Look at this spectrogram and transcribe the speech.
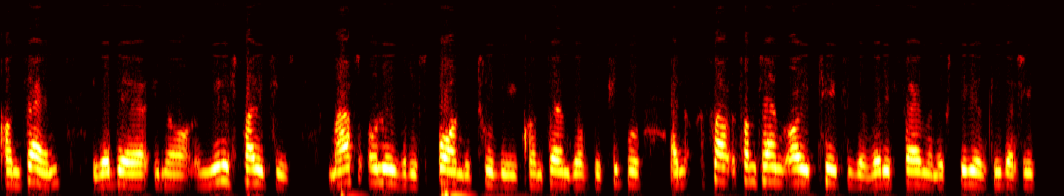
concern is that, uh, you know, municipalities must always respond to the concerns of the people. And so, sometimes all it takes is a very firm and experienced leadership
